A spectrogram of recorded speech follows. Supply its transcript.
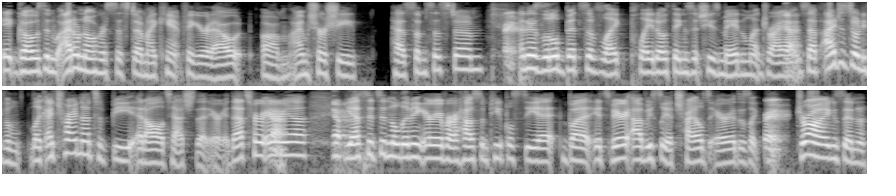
it goes and I don't know her system. I can't figure it out. Um, I'm sure she has some system. Right. And there's little bits of like Play-Doh things that she's made and let dry out and stuff. I just don't even like I try not to be at all attached to that area. That's her Yeah. area. Yep. Yes, it's in the living area of our house and people see it, but it's very obviously a child's area. There's like Right. drawings and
